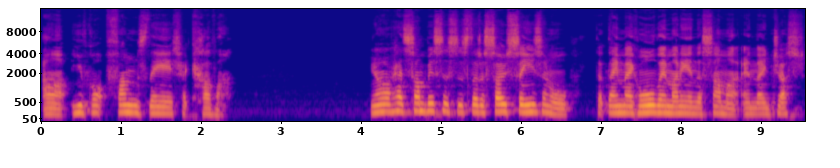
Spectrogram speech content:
uh, you've got funds there to cover. You know, I've had some businesses that are so seasonal that they make all their money in the summer and they just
